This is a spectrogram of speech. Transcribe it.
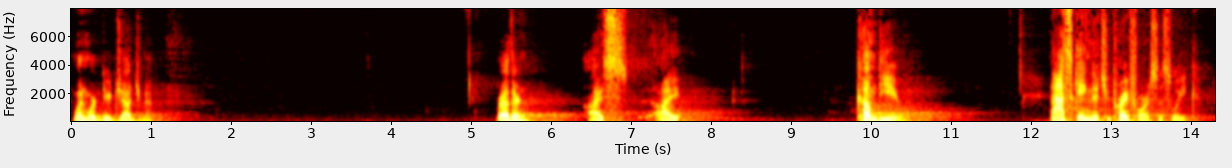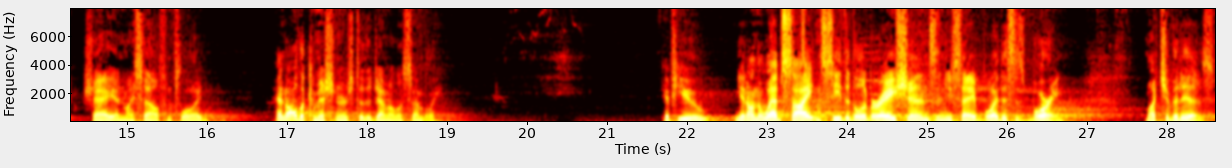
when we're due judgment. Brethren, I, I come to you asking that you pray for us this week, Shay and myself and Floyd, and all the commissioners to the General Assembly. If you get on the website and see the deliberations and you say, boy, this is boring, much of it is.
